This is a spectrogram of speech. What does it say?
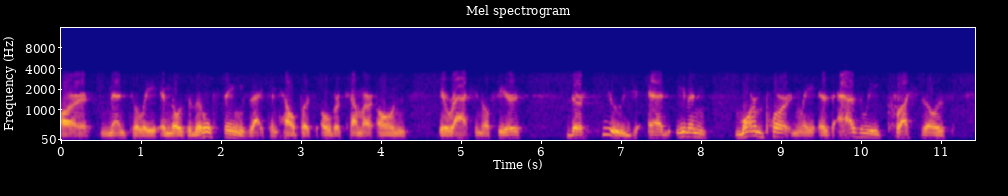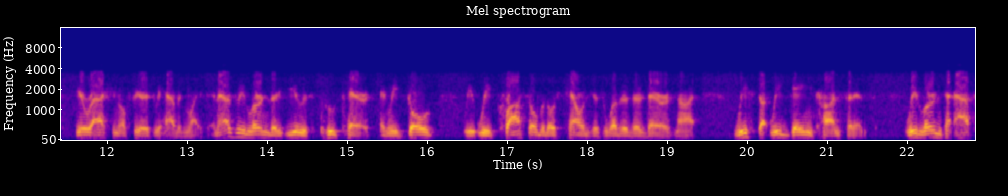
are mentally in those little things that can help us overcome our own irrational fears. They're huge. And even more importantly is as we crush those irrational fears we have in life. And as we learn to use who cares and we go, we, we cross over those challenges, whether they're there or not, we, start, we gain confidence. We learn to ask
